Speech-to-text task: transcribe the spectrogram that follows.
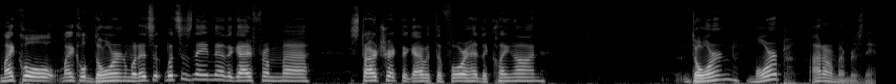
Michael Michael Dorn. What is it? What's his name there? The guy from uh, Star Trek, the guy with the forehead, the Klingon. Dorn Morp. I don't remember his name,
